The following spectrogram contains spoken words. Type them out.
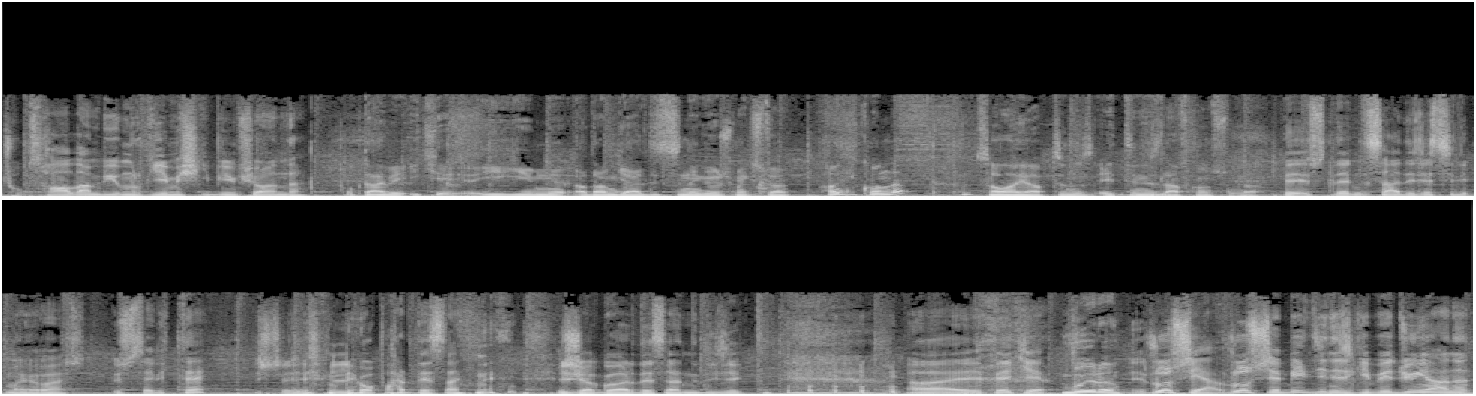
çok sağlam bir yumruk yemiş gibiyim şu anda. Oktay Bey iki iyi giyimli adam geldi sizinle görüşmek istiyorum. Hangi konuda? Sabah yaptığınız, ettiğiniz laf konusunda. Ve üstlerinde sadece silip mayo var. Üstelik de işte, leopar desenli, jaguar desenli diyecektim. Ay peki. Buyurun. Rusya. Rusya bildiğiniz gibi dünyanın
